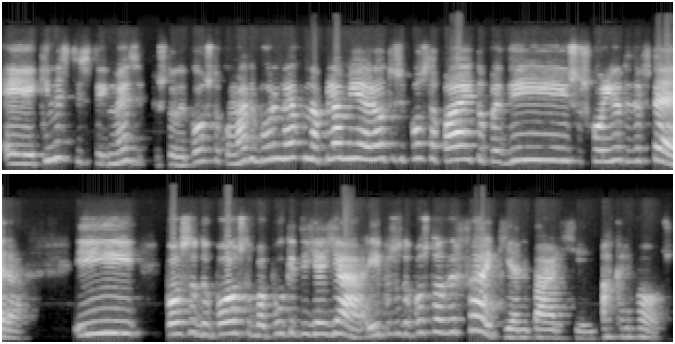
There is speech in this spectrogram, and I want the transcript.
ε, εκείνες τις στιγμές στο δικό σου το κομμάτι μπορεί να έχουν απλά μία ερώτηση πώς θα πάει το παιδί στο σχολείο τη Δευτέρα; Ή πώς θα το πω στον παππού και τη γιαγιά; Ή πώς θα το πω στο αδερφάκι αν υπάρχει; Ακριβώς.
